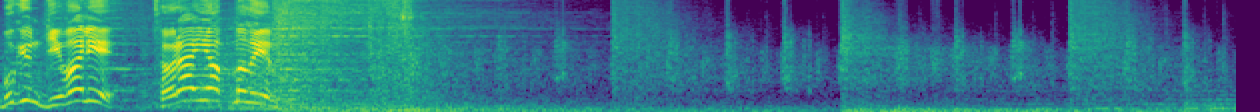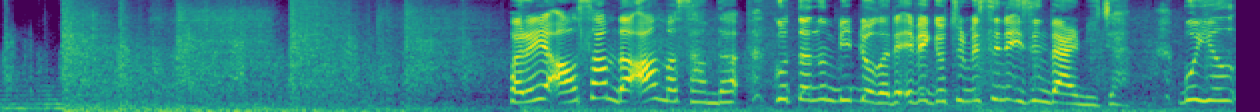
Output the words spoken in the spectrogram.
Bugün Diwali. Tören yapmalıyım. Parayı alsam da almasam da Gutta'nın bibloları eve götürmesine izin vermeyeceğim. Bu yıl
